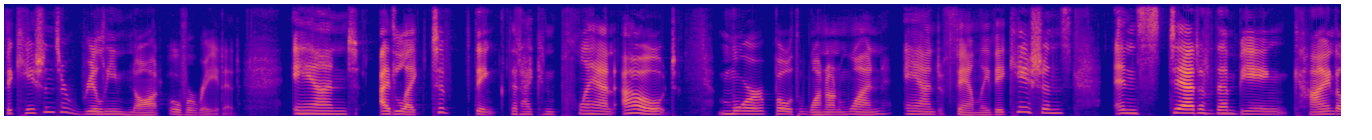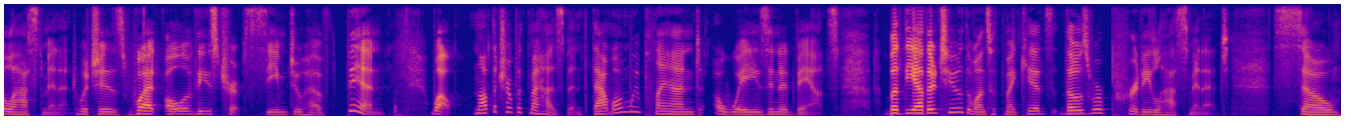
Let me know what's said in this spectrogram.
vacations are really not overrated. And I'd like to think that I can plan out more both one on one and family vacations instead of them being kind of last minute, which is what all of these trips seem to have been. Well, not the trip with my husband. That one we planned a ways in advance. But the other two, the ones with my kids, those were pretty last minute. So,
